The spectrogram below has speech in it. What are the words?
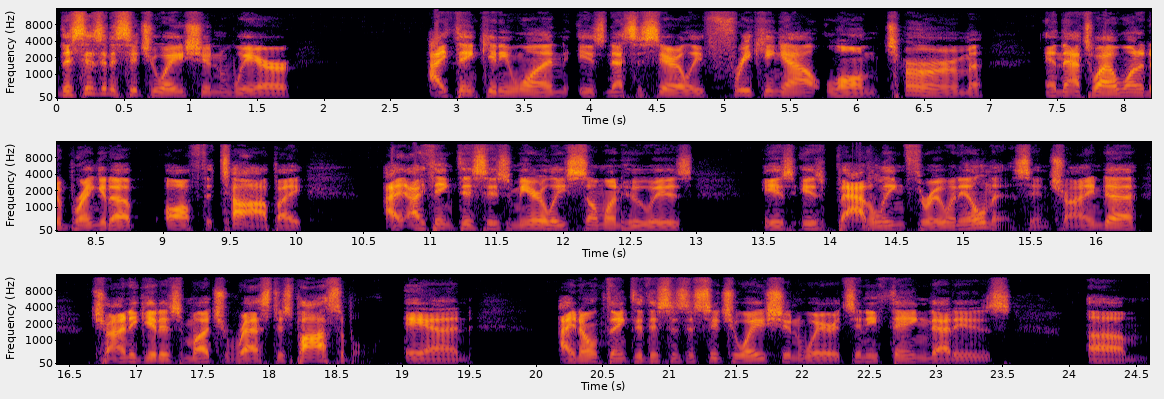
this isn't a situation where I think anyone is necessarily freaking out long term, and that's why I wanted to bring it up off the top. I, I, I think this is merely someone who is is is battling through an illness and trying to trying to get as much rest as possible. And I don't think that this is a situation where it's anything that is, um,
